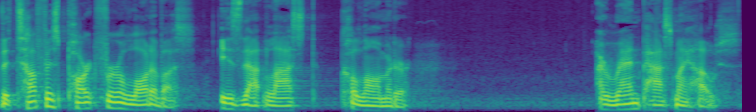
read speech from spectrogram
The toughest part for a lot of us is that last kilometer. I ran past my house,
